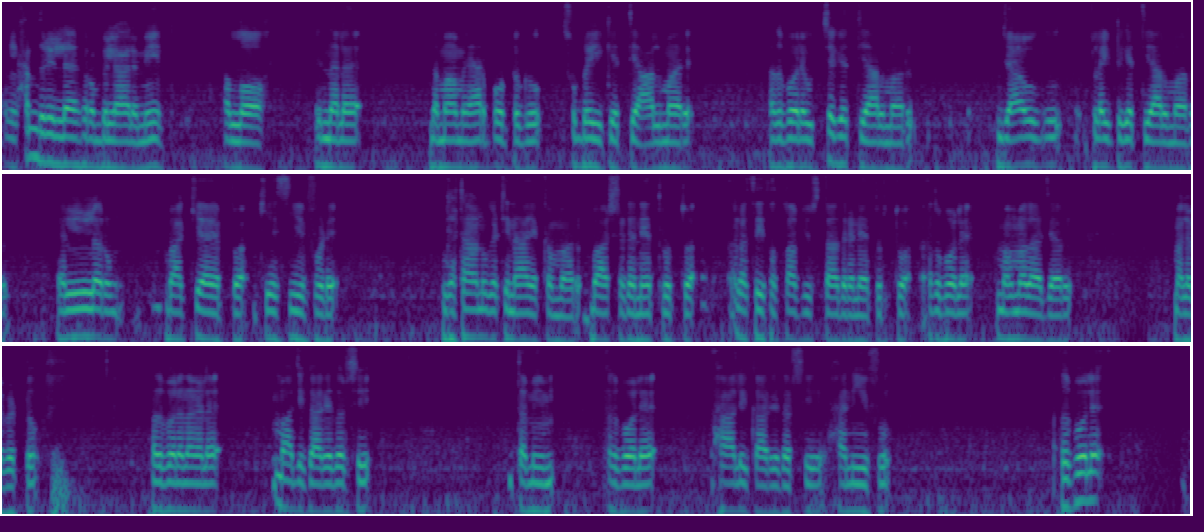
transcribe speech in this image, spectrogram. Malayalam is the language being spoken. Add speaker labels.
Speaker 1: അಲ್ಹಮ್ದುಲಿಲ್ಲಾಹಿ ರಬ್ಬಿಲ್ ആലമീൻ. അല്ലോ ഇന്നലെ ദമാം എയർപോർട്ടിക്ക് സുബൈക്ക് എത്തിയ ആൾമാർ അതുപോലെ ഉച്ചയ്ക്ക് എത്തിയ ആൾമാർ ജാവുക്ക് ഫ്ലൈറ്റിക്ക് എത്തിയ ആൾമാർ എല്ലാവരും ബാക്കിയായപ്പ കെ സി എഫുടെ ഘട്ടാനുഘട്ടി നായക്കന്മാർ ഭാഷയുടെ നേതൃത്വ റസീഫ് സഖാഫി ഉസ്താദിന്റെ നേതൃത്വ അതുപോലെ മുഹമ്മദ് ആചാർ മലപെട്ടു അതുപോലെ ഞങ്ങളെ മാജി കാര്യദർശി തമീം അതുപോലെ ഹാലി കാര്യദർശി ഹനീഫ്. അതുപോലെ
